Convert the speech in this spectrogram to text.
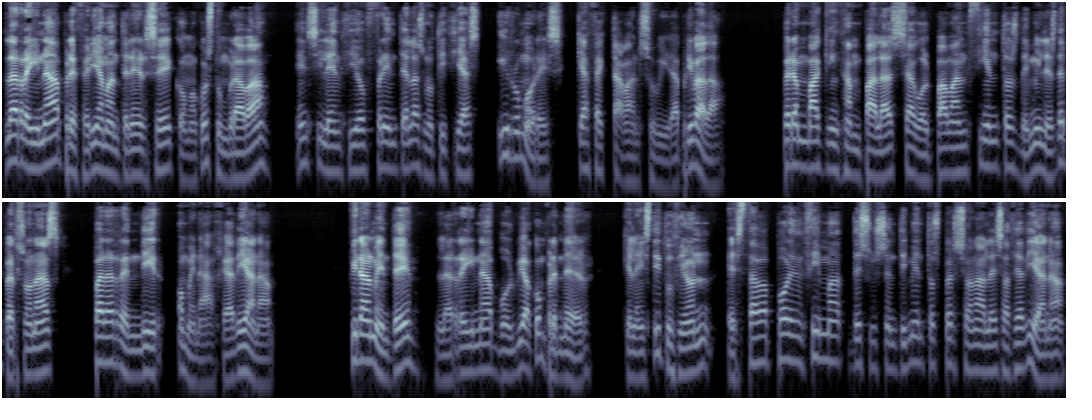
La reina prefería mantenerse, como acostumbraba, en silencio frente a las noticias y rumores que afectaban su vida privada. Pero en Buckingham Palace se agolpaban cientos de miles de personas para rendir homenaje a Diana. Finalmente, la reina volvió a comprender que la institución estaba por encima de sus sentimientos personales hacia Diana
